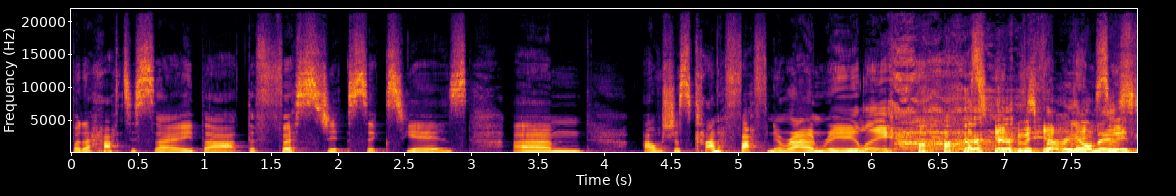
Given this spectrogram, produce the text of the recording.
but I have to say that the first six years, um, I was just kind of faffing around, really. to be very honest.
